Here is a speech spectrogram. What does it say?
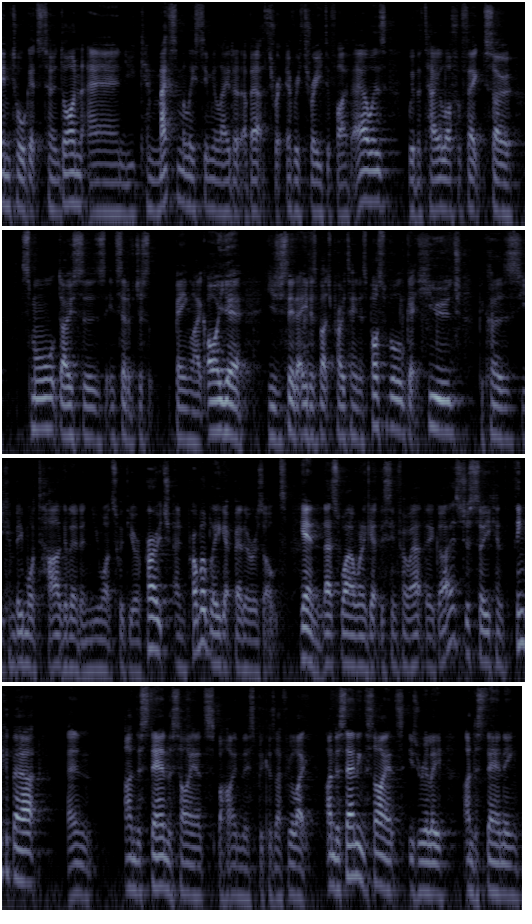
mTOR gets turned on and you can maximally stimulate it about th every three to five hours with a tail off effect. So small doses instead of just being like, oh yeah, you just need to eat as much protein as possible, get huge because you can be more targeted and nuanced with your approach and probably get better results. Again, that's why I want to get this info out there, guys, just so you can think about and understand the science behind this because I feel like understanding the science is really understanding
